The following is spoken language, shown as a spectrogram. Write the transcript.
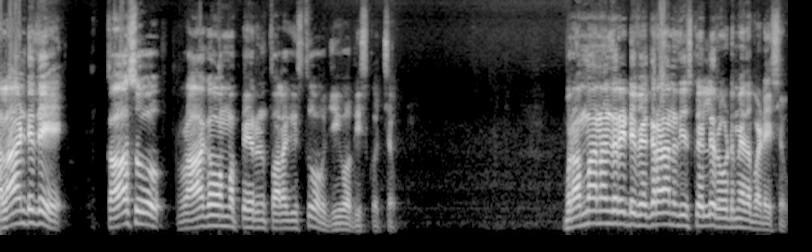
అలాంటిది కాసు రాఘవమ్మ పేరును తొలగిస్తూ ఒక జీవో తీసుకొచ్చావు. బ్రహ్మానందరెడ్డి విగ్రహాన్ని తీసుకెళ్ళి రోడ్డు మీద పడేసావు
